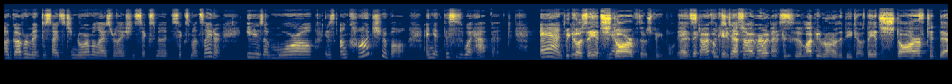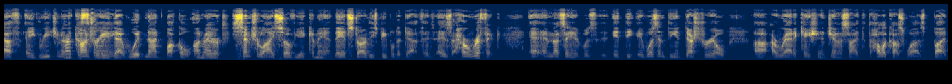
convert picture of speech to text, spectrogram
a government decides to normalize relations six, six months later. It is a moral, it is unconscionable, and yet this is what happened. And it- because they had yeah. starved those people. They had starved them to death on I- purpose. a lot of people don't know the details. They had starved to death a region of the country that would not buckle under Right. centralized Soviet command. They had starved these people to death. It's, it's horrific. I'm not saying it was it, the, it wasn't the industrial uh, eradication and genocide that the Holocaust was, but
